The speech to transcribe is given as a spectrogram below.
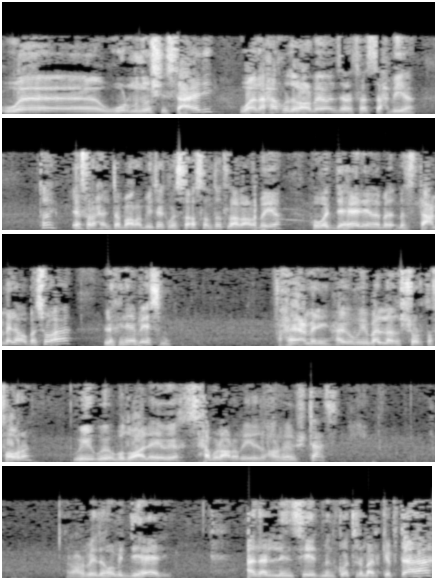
وغور من وش السعادي وأنا هاخد العربية وأنزل أتفسح بيها. طيب. افرح انت بعربيتك بس أصلا تطلع العربية هو اداها لي أنا بستعملها وبسوقها لكن هي باسمه. فهيعمل إيه؟ هيقوم يبلغ الشرطة فورا ويجوا يقبضوا عليا ويسحبوا العربية العربية مش بتاعتي. العربية ده هو مديها لي. أنا اللي نسيت من كتر ما ركبتها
